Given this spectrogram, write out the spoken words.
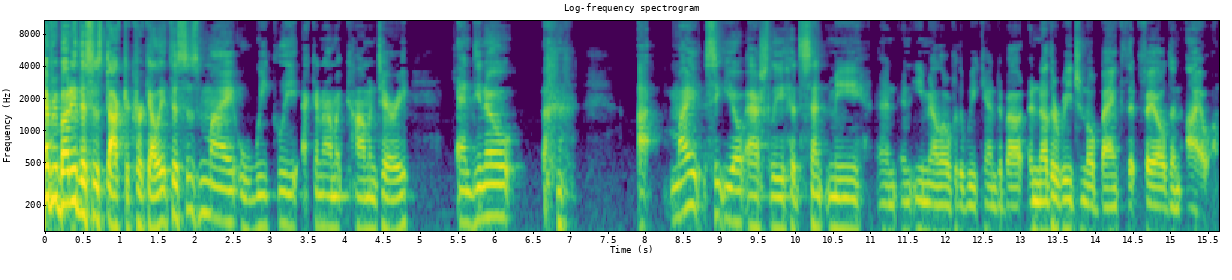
Everybody, this is Dr. Kirk Elliott. This is my weekly economic commentary. And you know, I, my CEO, Ashley, had sent me an, an email over the weekend about another regional bank that failed in Iowa.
